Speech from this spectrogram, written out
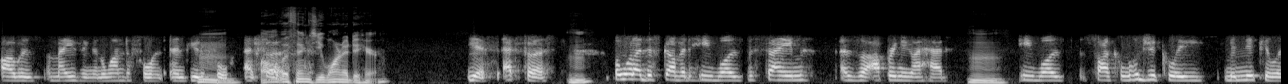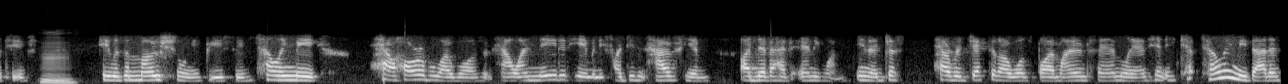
I was amazing and wonderful and, and beautiful mm. at first. All the things you wanted to hear. Yes, at 1st mm-hmm. But what I discovered, he was the same as the upbringing I had. Mm. He was psychologically manipulative. Mm. He was emotionally abusive, telling me how horrible I was and how I needed him, and if I didn't have him, I'd never have anyone. You know, just how rejected I was by my own family. And he kept telling me that. And,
